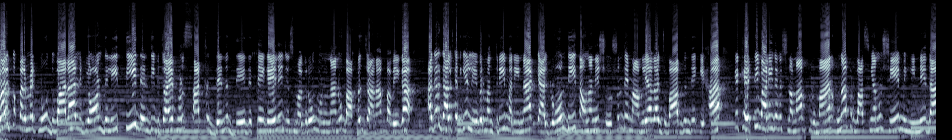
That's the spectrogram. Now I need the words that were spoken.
ਵਰਕ ਪਰਮਿਟ ਨੂੰ ਦੁਬਾਰਾ ਨਿਭਾਉਣ ਦੇ ਲਈ 30 ਦਿਨ ਦੀ ਬਜਾਏ ਹੁਣ 60 ਦਿਨ ਦੇ ਦਿੱਤੇ ਗਏ ਨੇ, ਜਿਸ ਮਗਰੋਂ ਹੁਣ ਉਹਨਾਂ ਨੂੰ ਵਾਪਸ ਜਾਣਾ ਪਵੇਗਾ। ਅਗਰ ਗੱਲ ਕਰੀਏ ਲੇਬਰ ਮੰਤਰੀ ਮਰੀਨਾ ਕੈਲਡਰੋਨ ਦੀ, ਤਾਂ ਉਹਨਾਂ ਨੇ ਸ਼ੋਸ਼ਣ ਦੇ ਮਾਮਲਿਆਂ ਦਾ ਜਵਾਬ ਦਿੰਦੇ ਕਿਹਾ ਕਿ ਖੇਤੀਬਾੜੀ ਦੇ ਵਿੱਚ ਨਵਾਂ ਫਰਮਾਨ ਉਹਨਾਂ ਪ੍ਰਵਾਸੀਆਂ ਨੂੰ 6 ਮਹੀਨੇ ਦਾ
